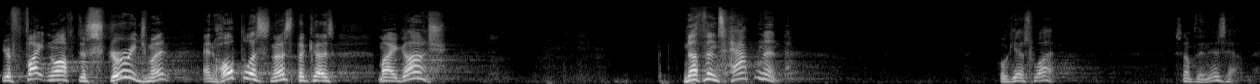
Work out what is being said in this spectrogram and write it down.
you're fighting off discouragement and hopelessness because, my gosh, nothing's happening. Well, guess what? Something is happening.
